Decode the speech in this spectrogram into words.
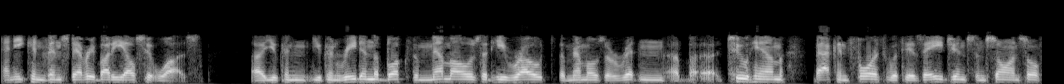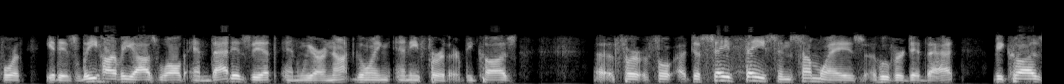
and he convinced everybody else it was. Uh, you can you can read in the book the memos that he wrote. The memos are written uh, uh to him back and forth with his agents and so on and so forth. It is Lee Harvey Oswald, and that is it. And we are not going any further because uh, for for uh, to save face in some ways Hoover did that because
